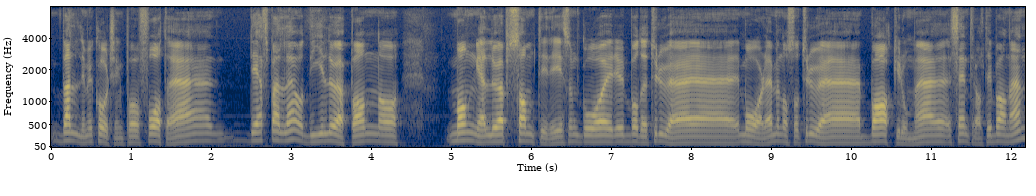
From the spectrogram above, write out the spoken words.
veldig mye coaching på å få til det spillet og de løpene. og mange løp samtidig som går både truer målet, men også truer bakrommet sentralt i banen.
